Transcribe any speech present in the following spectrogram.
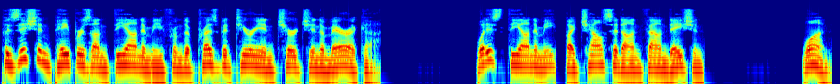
Position papers on theonomy from the Presbyterian Church in America What is Theonomy? by Chalcedon Foundation 1.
